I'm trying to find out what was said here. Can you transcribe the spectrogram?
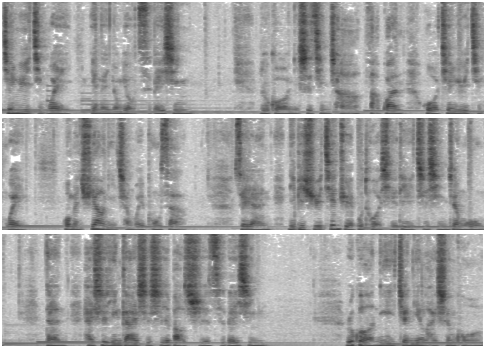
监狱警卫也能拥有慈悲心。如果你是警察、法官或监狱警卫，我们需要你成为菩萨。虽然你必须坚决不妥协地执行任务，但还是应该时时保持慈悲心。如果你以正念来生活，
